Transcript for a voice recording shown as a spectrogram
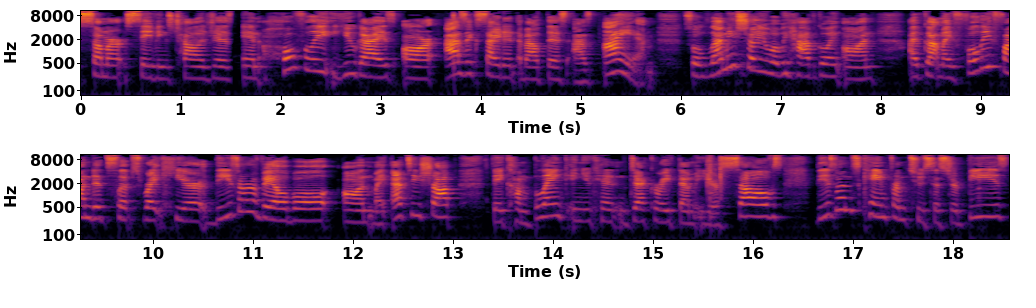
summer savings challenges and hopefully you guys are as excited about this as I am. So let me show you what we have going on. I've got my fully funded slips right here. These are available on my Etsy shop. They come blank and you can decorate them yourselves. These ones came from Two Sister Bees.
